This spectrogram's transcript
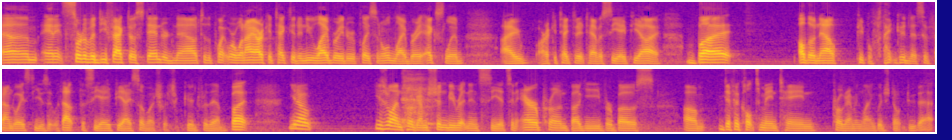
um, and it's sort of a de facto standard now to the point where when I architected a new library to replace an old library, Xlib, I architected it to have a C API. But although now people, thank goodness, have found ways to use it without the C API so much, which is good for them. But you know, user-line programs shouldn't be written in C. It's an error-prone, buggy, verbose, um, difficult to maintain programming language. Don't do that.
